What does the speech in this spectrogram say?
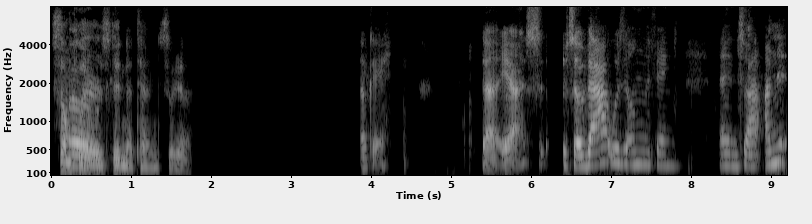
some Oh, players okay. didn't attend. So yeah. Okay. Uh, yeah. So, so that was the only thing, and so I, I'm n-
